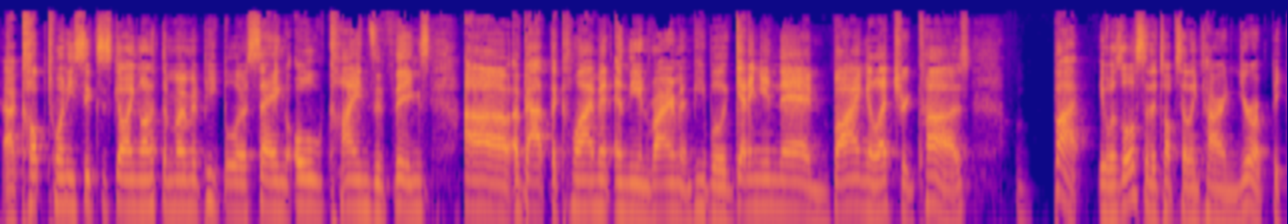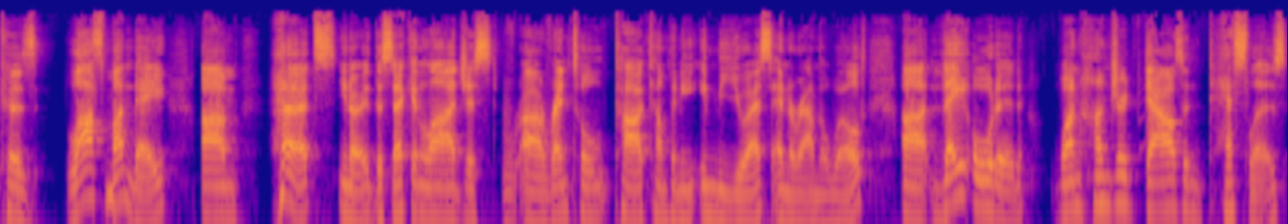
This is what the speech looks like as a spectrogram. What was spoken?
Uh, COP26 is going on at the moment. People are saying all kinds of things, uh, about the climate and the environment. People are getting in there and buying electric cars. But it was also the top selling car in Europe because last Monday, um, Hertz, you know, the second largest uh, rental car company in the US and around the world, uh, they ordered 100,000 Teslas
